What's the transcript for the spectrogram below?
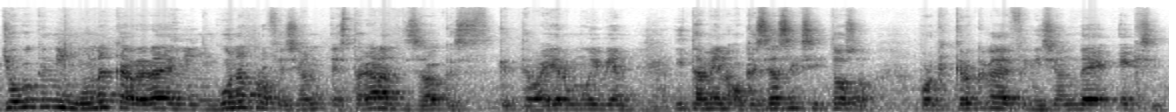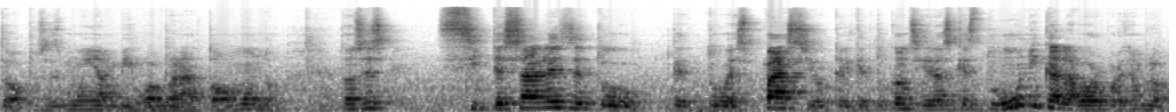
yo creo que ninguna carrera, en ninguna profesión está garantizado que, que te va a ir muy bien. Y también, o que seas exitoso, porque creo que la definición de éxito pues es muy ambigua para todo mundo. Entonces, si te sales de tu, de tu espacio, que el que tú consideras que es tu única labor, por ejemplo,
